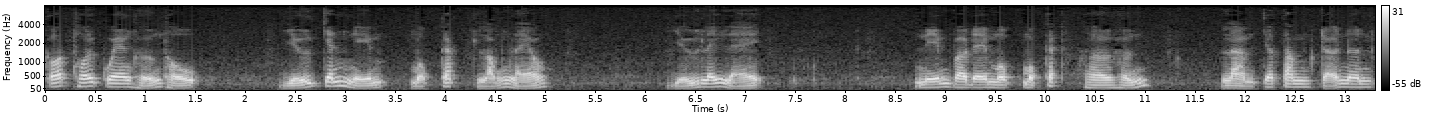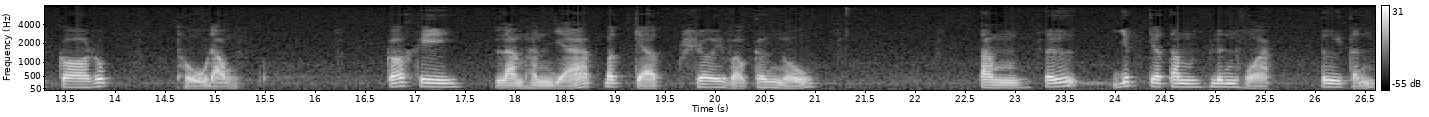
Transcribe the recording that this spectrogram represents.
có thói quen hưởng thụ, giữ chánh niệm một cách lỏng lẻo, giữ lấy lệ, niệm vào đề mục một cách hờ hững, làm cho tâm trở nên co rút, thụ động. Có khi làm hành giả bất chợt rơi vào cơn ngủ. Tâm tứ giúp cho tâm linh hoạt, tươi tỉnh.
